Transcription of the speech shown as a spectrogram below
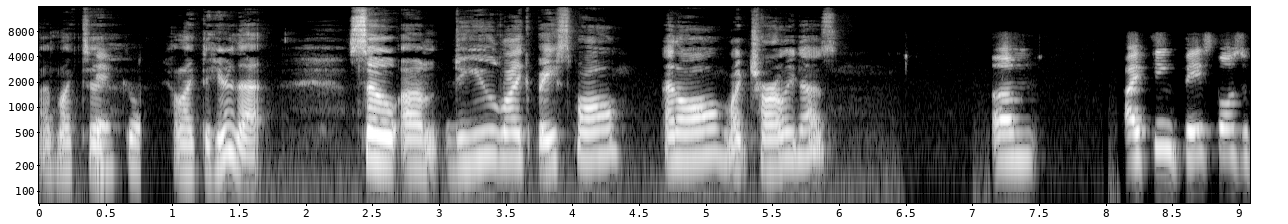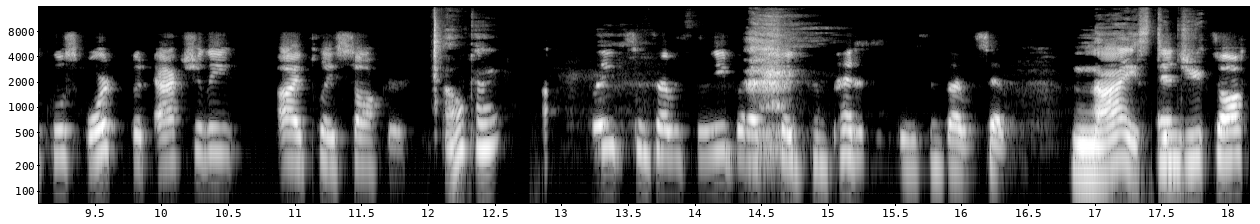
I'd like to. Okay, cool. I'd like to hear that. So, um, do you like baseball at all, like Charlie does? Um, I think baseball is a cool sport, but actually, I play soccer. Okay. I played since I was three, but I played competitively since I was seven. Nice. Did and you? soccer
